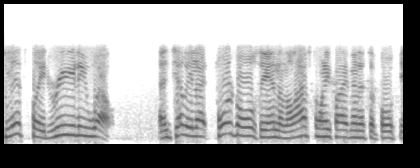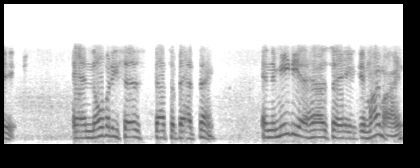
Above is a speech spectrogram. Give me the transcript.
Smith played really well until he let four goals in in the last 25 minutes of both games. And nobody says that's a bad thing. And the media has a, in my mind,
